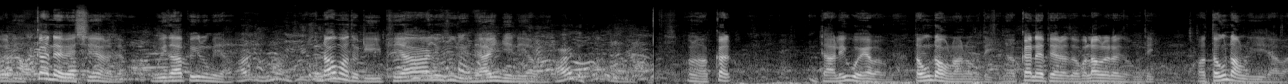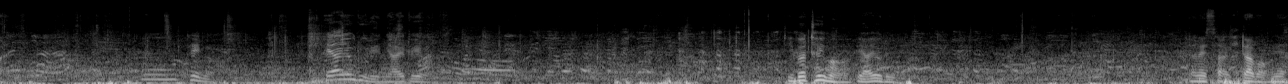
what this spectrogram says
တို့ဒီကန့်နဲ့ပဲရှင်းရတာဗျငွေသားပေးလို့မရဘူးနောက်မှဆိုဒီဖျားရုပ်ထုတွေအများကြီးမြင်နေရပါဘူးဟုတ်လားကတ်ဒါလေးဝယ်ရပါခင်ဗျာ3000လားတော့မသိဘူးကတ်နဲ့ဖျားတော့ဆိုဘယ်လောက်လဲတော့ဆိုမသိဟော3000လို့ရေးထားပါတယ်ဟုတ်ထိတ်ပါဖျားရုပ်ထုတွေအများကြီးတွေ့ပါဒီဘက်ထိတ်ပါပါဖျားရုပ်ထုတွေဒါလည်းစတတ်ပါခင်ဗျာ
